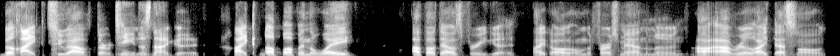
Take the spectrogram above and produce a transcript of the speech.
but like two out of thirteen is not good. Like up, up in the way, I thought that was pretty good. Like on the first Man on the Moon, I, I really like that song.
